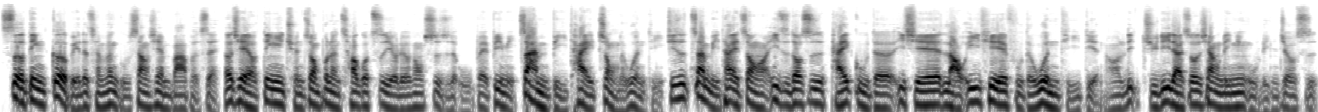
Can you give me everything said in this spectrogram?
设定个别的成分股上限八 percent，而且有定义权重不能超过自由流通市值的五倍，避免占比太重的问题。其实占比太重啊，一直都是台股的一些老 ETF 的问题点啊。例举例来说，像零零五零就是。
